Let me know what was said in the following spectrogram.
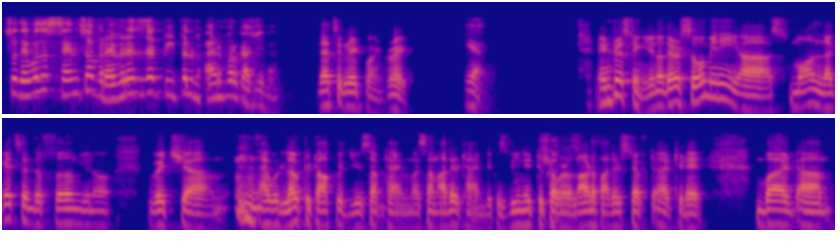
So there was a sense of reverence that people had for Kashinath. That's a great point, right? Yeah. Interesting. You know, there are so many uh, small nuggets in the film, you know, which um, I would love to talk with you sometime or some other time because we need to sure. cover a lot of other stuff uh, today. But um,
